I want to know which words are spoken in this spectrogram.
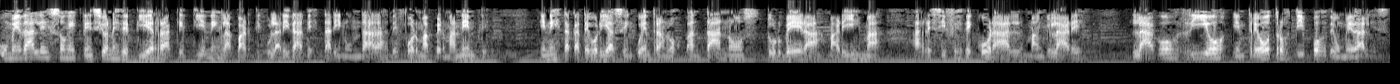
humedales son extensiones de tierra que tienen la particularidad de estar inundadas de forma permanente. En esta categoría se encuentran los pantanos, turberas, marismas, arrecifes de coral, manglares, lagos, ríos, entre otros tipos de humedales.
